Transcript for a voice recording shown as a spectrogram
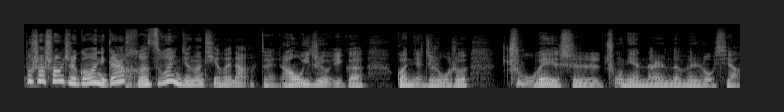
不说双职工，你跟人合租，你就能体会到。对，然后我一直有一个观点，就是我说主卫是中年男人的温柔乡，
